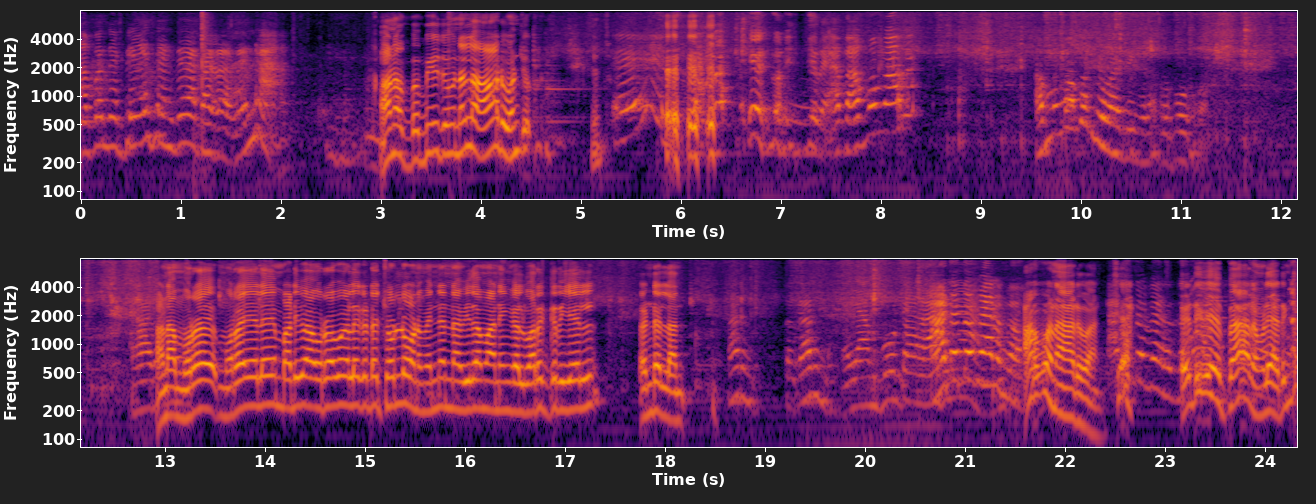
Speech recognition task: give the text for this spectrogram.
அப்போ இந்த பேசண்ட் கலர் என்ன ஆனால் முறை முறையிலையும் படிவாக உறவுகளுக்கிட்ட சொல்லணும். என்னென்ன விதமாக நீங்கள் வறுக்கிறீர்கள்? பாருங்க அவன் ஆடுவான். ச்சே, எடுவே பேரம் விளையாடுங்க.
